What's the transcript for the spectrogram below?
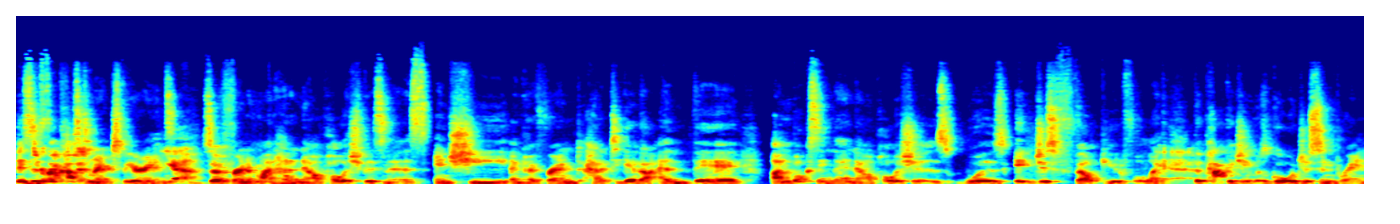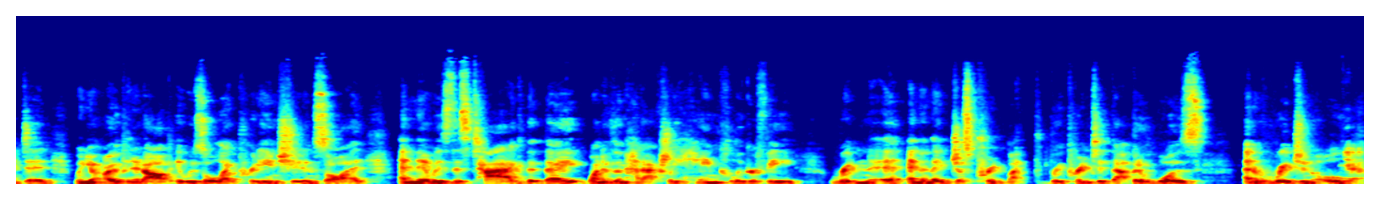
this is the customer experience. Yeah. So a friend of mine had a nail polish business and she and her friend had it together and their unboxing their nail polishes was it just felt beautiful. Like Yeah. the packaging was gorgeous and branded. When you open it up, it was all like pretty and shit inside. And there was this tag that they one of them had actually hand calligraphied written it and then they just print like reprinted that. But it was an original Yeah.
